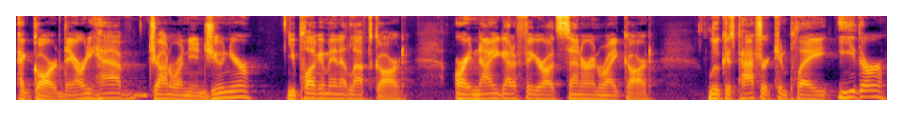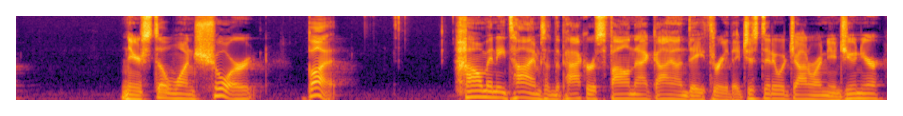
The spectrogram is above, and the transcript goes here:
at guard. They already have John Runyan Jr. You plug him in at left guard. All right, now you got to figure out center and right guard. Lucas Patrick can play either. And you're still one short, but how many times have the Packers found that guy on day three? They just did it with John Runyan Jr.,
